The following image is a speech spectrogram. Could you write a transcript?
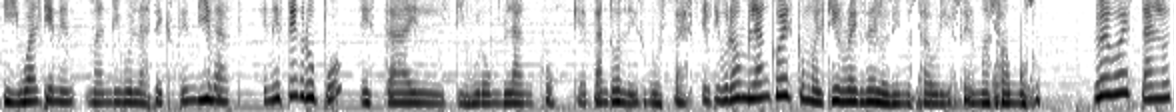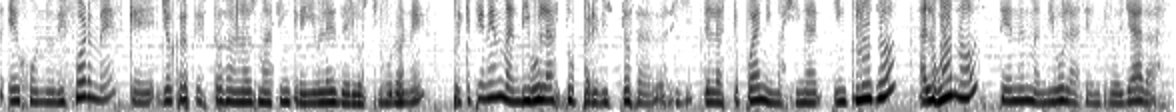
igual tienen mandíbulas extendidas. En este grupo está el tiburón blanco, que a tanto les gusta. El tiburón blanco es como el T-Rex de los dinosaurios, el más famoso. Luego están los ejonudiformes, que yo creo que estos son los más increíbles de los tiburones, porque tienen mandíbulas súper vistosas, así, de las que puedan imaginar. Incluso algunos tienen mandíbulas enrolladas,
